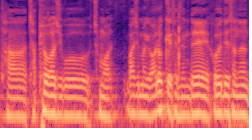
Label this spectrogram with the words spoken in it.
다 잡혀가지고 정말 마지막에 어렵게 됐는데 거기에 대해서는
